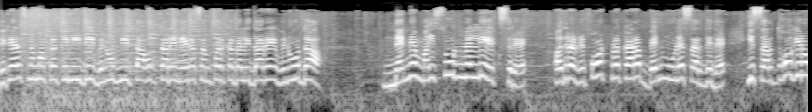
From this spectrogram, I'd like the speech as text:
ಡೀಟೇಲ್ಸ್ ನಮ್ಮ ಪ್ರತಿನಿಧಿ ವಿನೋದ್ ನೀಡ್ತಾ ಹೋಗ್ತಾರೆ. ನೇರ ಸಂಪರ್ಕದಲ್ಲಿದ್ದಾರೆ ವಿನೋದ. ನಿನ್ನೆ ಮೈಸೂರಿನಲ್ಲಿ ಎಕ್ಸ್ರೇ ಅದರ ರಿಪೋರ್ಟ್ ಪ್ರಕಾರ ಬೆನ್ಮೂಳೆ ಸರ್ದಿದೆ. ಈ ಸರ್ದ್ ಹೋಗಿರೋ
